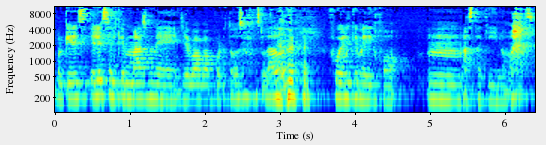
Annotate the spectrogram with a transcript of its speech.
porque es- él es el que más me llevaba por todos los lados. fue el que me dijo, "Mm, hasta aquí no más.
